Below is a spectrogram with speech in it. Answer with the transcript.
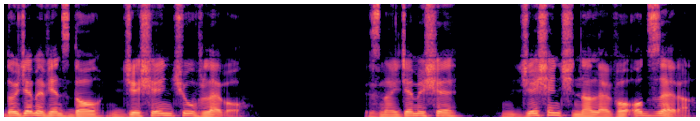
Dojdziemy więc do 10 w lewo. Znajdziemy się 10 na lewo od zera.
